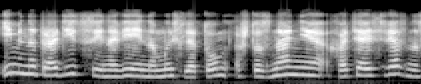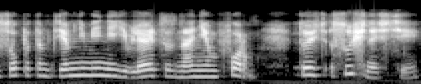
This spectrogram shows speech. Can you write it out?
Именно традицией навеяна мысль о том, что знание, хотя и связано с опытом, тем не менее является знанием форм, то есть сущностей,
